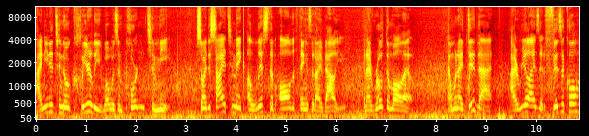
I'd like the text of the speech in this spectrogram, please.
I needed to know clearly what was important to me. So I decided to make a list of all the things that I value, and I wrote them all out. And when I did that, I realized that physical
